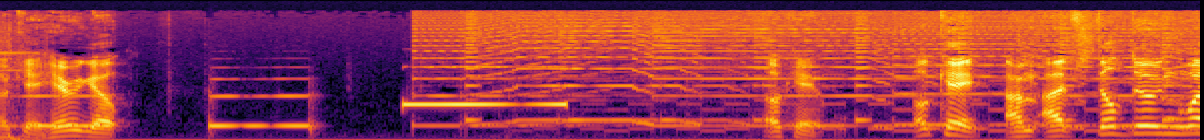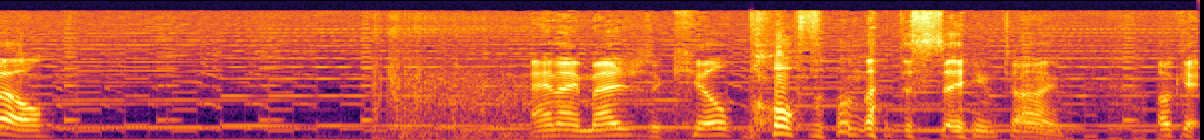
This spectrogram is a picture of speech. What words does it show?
Okay, here we go. Okay, okay, I'm, I'm still doing well. And I managed to kill both of them at the same time. Okay.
